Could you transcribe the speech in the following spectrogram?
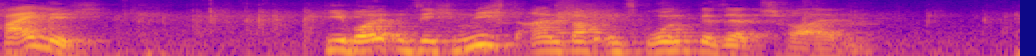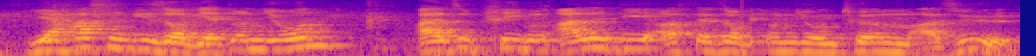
Freilich, die wollten sich nicht einfach ins Grundgesetz schreiben wir hassen die Sowjetunion, also kriegen alle, die aus der Sowjetunion türmen, Asyl.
